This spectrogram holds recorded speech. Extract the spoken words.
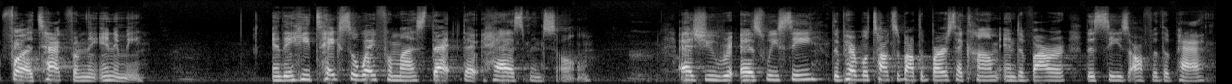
for attack from the enemy. And then he takes away from us that that has been sown. As you as we see, the parable talks about the birds that come and devour the seeds off of the path.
